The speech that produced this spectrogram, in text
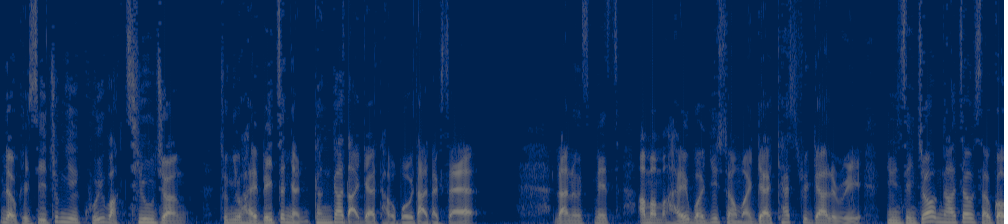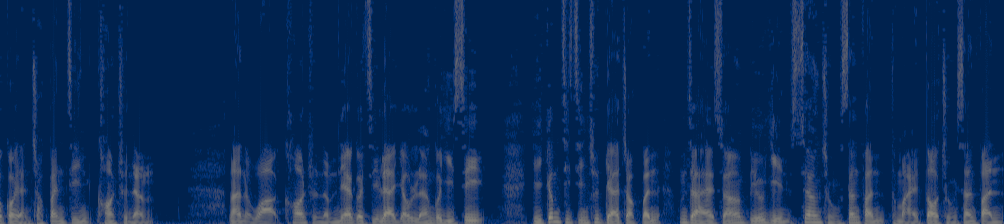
咁尤其是中意繪畫肖像，仲要係比真人更加大嘅頭部大特寫。Lionel Smith 啱啱喺位於上環嘅 Castry Gallery 完成咗亞洲首個個人作品展 Contronym。Lionel 話 Contronym 呢一個字咧有兩個意思，而今次展出嘅作品咁就係想表現雙重身份同埋多重身份。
